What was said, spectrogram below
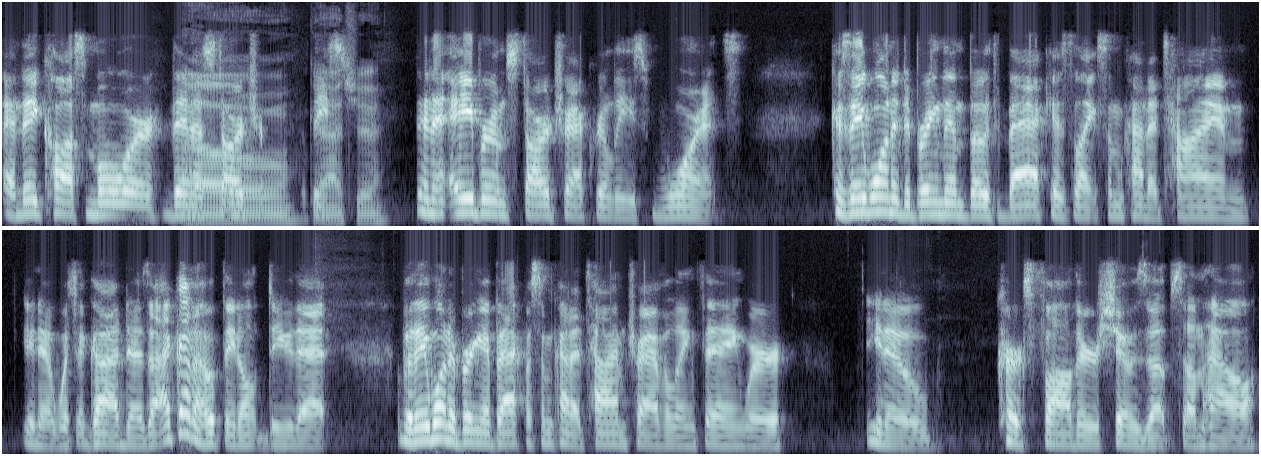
and they cost more than a Star Trek oh, release, gotcha. than an Abrams Star Trek release warrants because they wanted to bring them both back as like some kind of time, you know, which God knows. I kind of hope they don't do that, but they want to bring it back with some kind of time traveling thing where, you know, Kirk's father shows up somehow,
